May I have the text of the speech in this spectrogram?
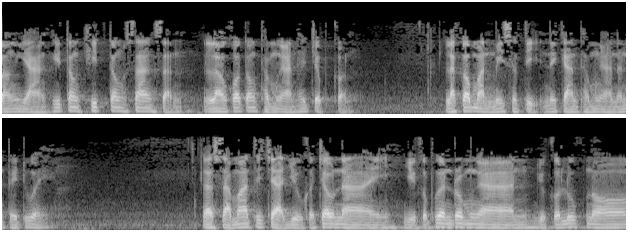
บางอย่างที่ต้องคิดต้องสร้างสรรค์ เราก็ต้องทำงานให้จบก่อน แล้วก็มันมีสติในการทำงานนั้นไปด้วย เราสามารถที่จะอยู่กับเจ้านาย อยู่กับเพื่อนร่วมงาน อยู่กับลูกน้อง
